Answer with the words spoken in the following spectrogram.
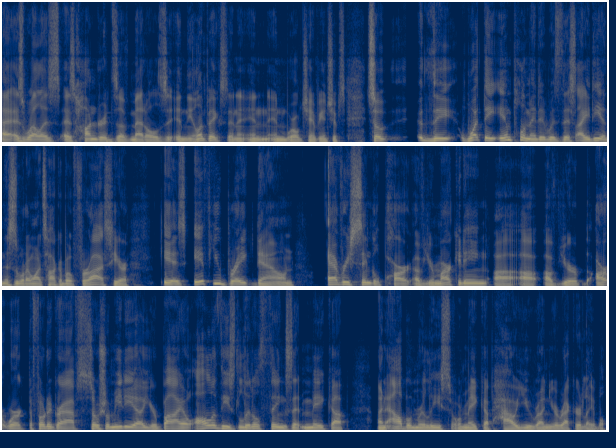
uh, as well as as hundreds of medals in the Olympics and in, in world championships. So the what they implemented was this idea, and this is what I want to talk about for us here, is if you break down every single part of your marketing, uh, uh, of your artwork, the photographs, social media, your bio, all of these little things that make up an album release or make up how you run your record label.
